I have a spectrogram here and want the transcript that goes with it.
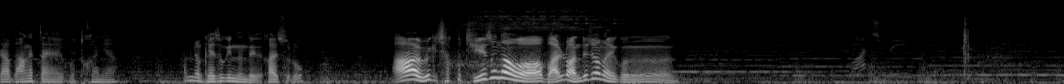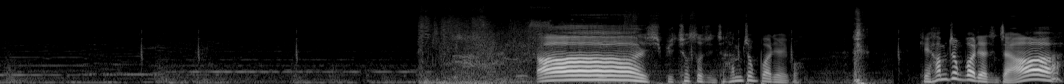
야 망했다 야 이거 어떡하냐 함정 계속 있는데 갈수록 아 왜 이렇게 자꾸 뒤에서 나와? 말로 안 되잖아 이거는. 아 씨, 미쳤어 진짜. 함정빨이야 이거. 걔 함정빨이야 진짜. 아.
